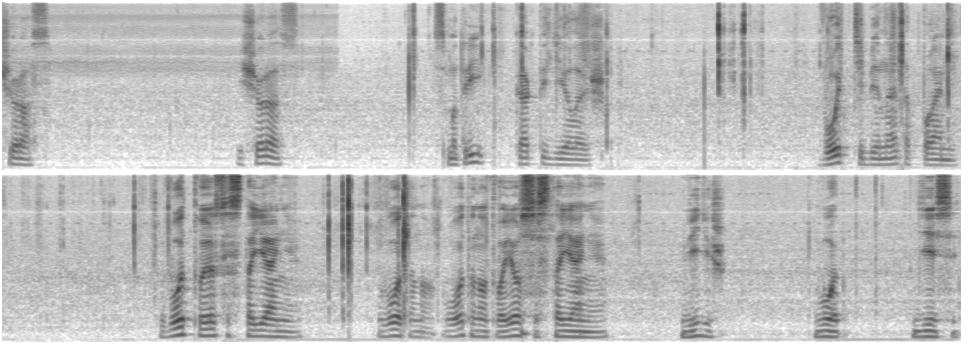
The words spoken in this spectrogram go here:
Еще раз. Еще раз. Смотри, как ты делаешь. Вот тебе на это память. Вот твое состояние. Вот оно, вот оно твое состояние. Видишь? Вот, 10.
